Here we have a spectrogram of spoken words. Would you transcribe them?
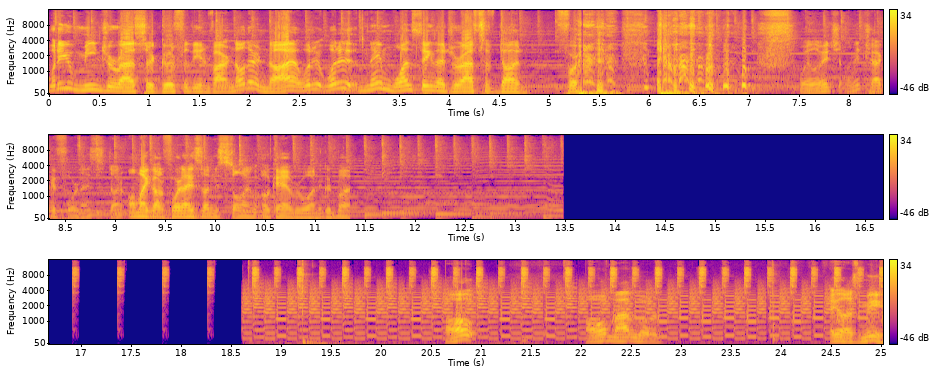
What do you mean giraffes are good for the environment? No, they're not. What? What? Name one thing that giraffes have done for. Wait, let me let me check if Fortnite's done. Oh my God, Fortnite's done installing. Okay, everyone, goodbye. Oh, oh my lord. Hey, that's me.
